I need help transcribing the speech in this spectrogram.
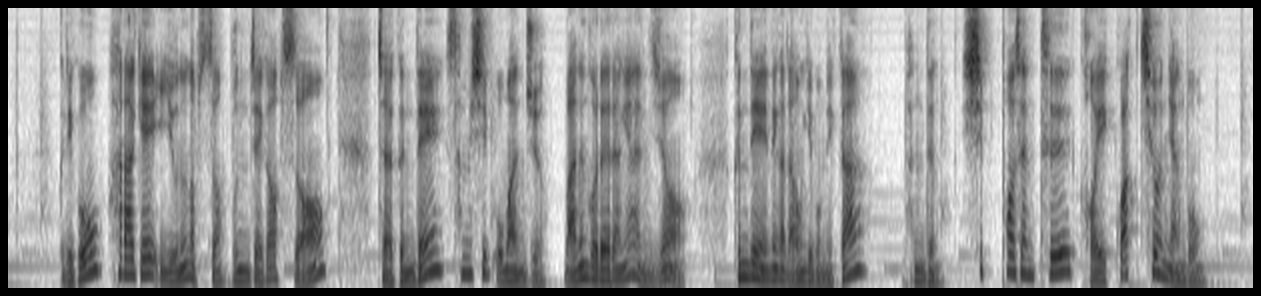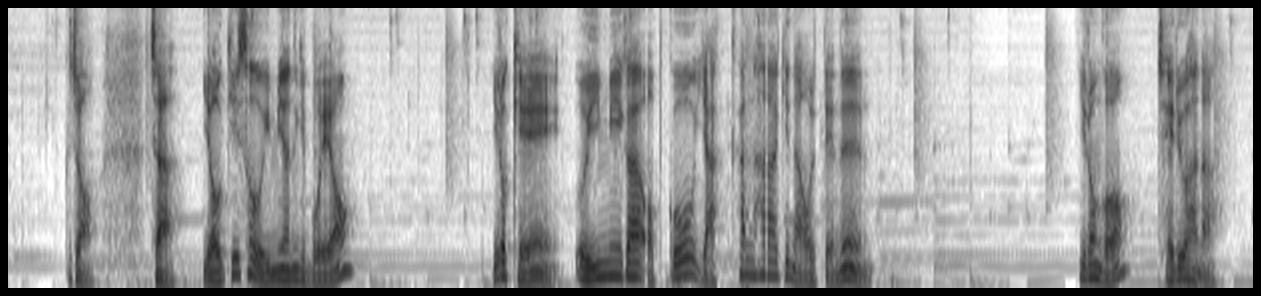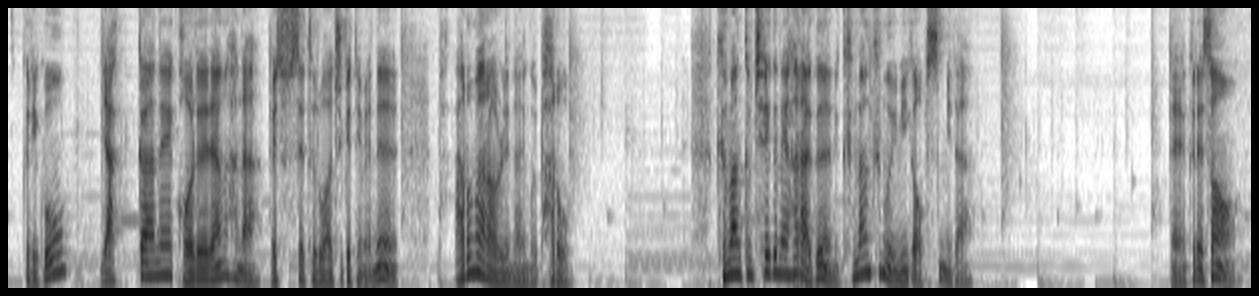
그리고 하락의 이유는 없어. 문제가 없어. 자 근데 35만 주 많은 거래량이 아니죠. 근데 얘네가 나온 게 뭡니까? 반등 10% 거의 꽉 채운 양봉. 그죠? 자, 여기서 의미하는 게 뭐예요? 이렇게 의미가 없고 약한 하락이 나올 때는 이런 거 재료 하나 그리고 약간의 거래량 하나 매수세 들어와 주게 되면은 바로 말아 올린다는 거예요. 바로. 그만큼 최근의 하락은 그만큼 의미가 없습니다. 네, 그래서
